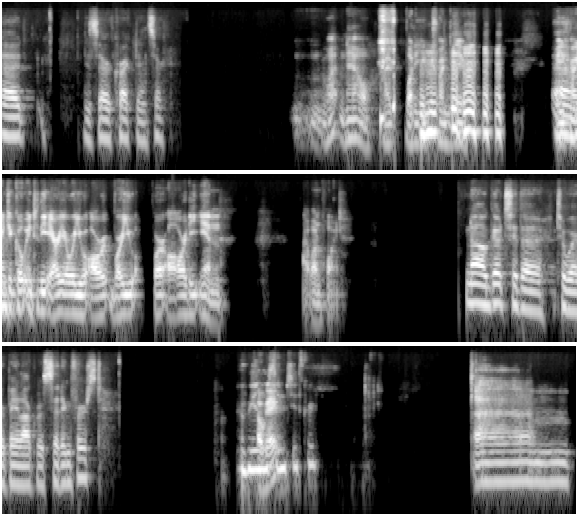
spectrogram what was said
Uh, is there a correct answer? What? No. I, what are you trying to do? Are you Um, trying to go into the area where you are where you were already in at one point? No, go to the to where Baylock was sitting first. Are we on Okay. the same sooth card? Um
